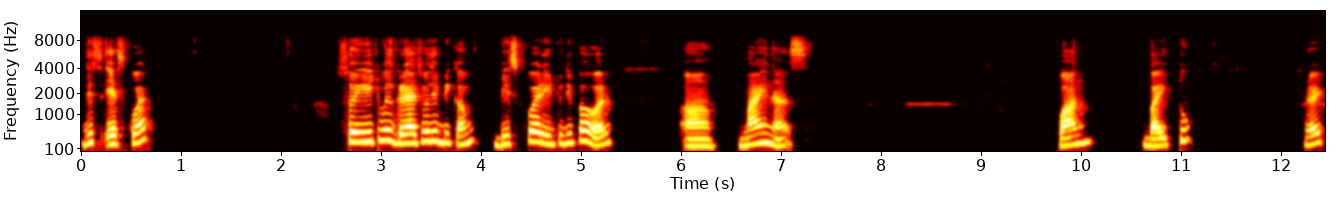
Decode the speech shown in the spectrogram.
this a square so it will gradually become b square e to the power uh, minus 1 by 2 right?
